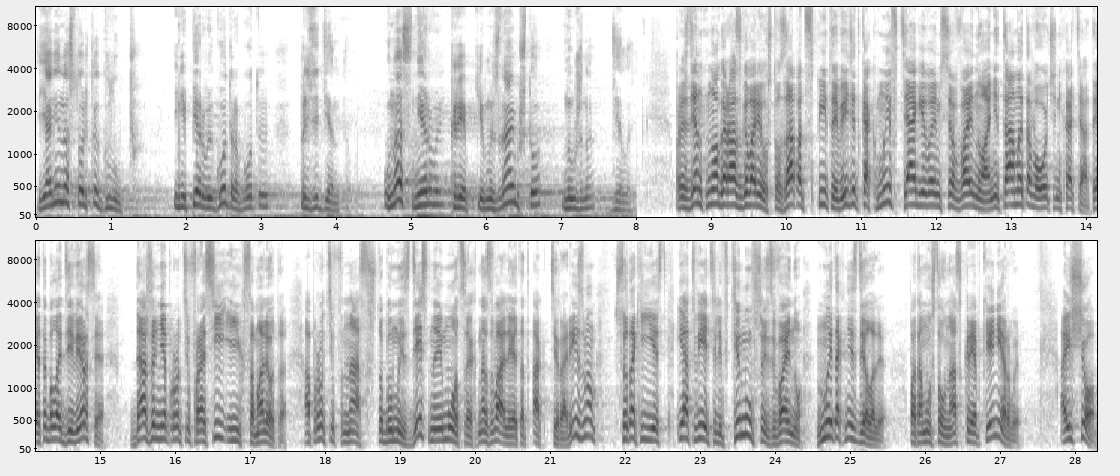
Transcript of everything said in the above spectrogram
Я не настолько глуп и не первый год работаю президентом. У нас нервы крепкие, мы знаем, что нужно делать. Президент много раз говорил, что Запад спит и видит, как мы втягиваемся в войну. Они там этого очень хотят. И это была диверсия даже не против России и их самолета, а против нас, чтобы мы здесь на эмоциях назвали этот акт терроризмом, что так и есть, и ответили, втянувшись в войну. Мы так не сделали, потому что у нас крепкие нервы. А еще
